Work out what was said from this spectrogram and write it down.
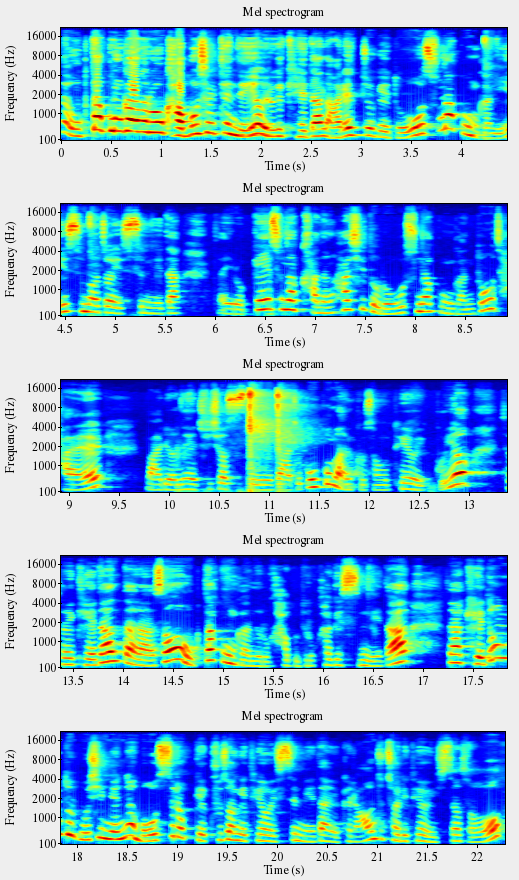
자, 옥탑 공간으로 가보실 텐데요. 이렇게 계단 아래쪽에도 수납 공간이 숨어져 있습니다. 자, 이렇게 수납 가능하시도록 수납 공간도 잘 마련해 주셨습니다. 아주 꼼꼼한 구성되어 있고요. 저희 계단 따라서 옥탑 공간으로 가보도록 하겠습니다. 자, 계단도 보시면요. 멋스럽게 구성이 되어 있습니다. 이렇게 라운드 처리되어 있어서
